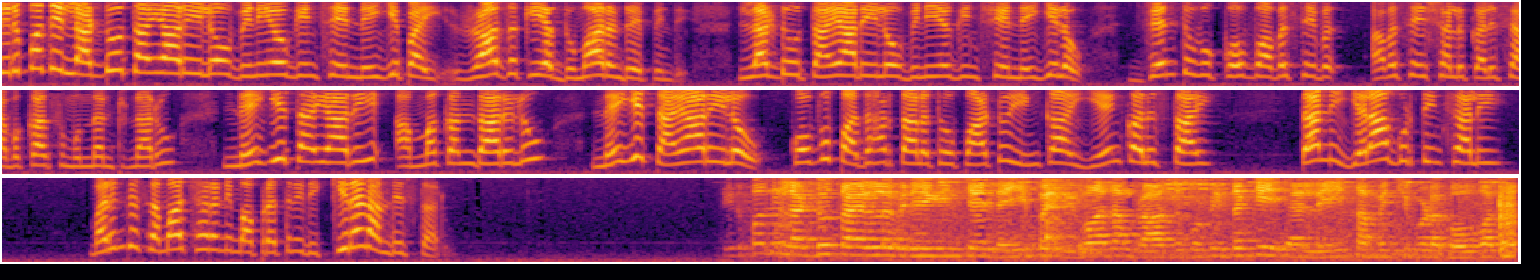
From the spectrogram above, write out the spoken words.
తిరుపతి లడ్డూ తయారీలో వినియోగించే నెయ్యిపై రాజకీయ దుమారం రేపింది. లడ్డూ తయారీలో వినియోగించే నెయ్యిలో జంతువు కొవ్వు అవశే అవశేషాలు కలిసే అవకాశం ఉందంటున్నారు. నెయ్యి తయారీ అమ్మకందారులు నెయ్యి తయారీలో కొవ్వు పదార్థాలతో పాటు ఇంకా ఏం కలుస్తాయి? దాన్ని ఎలా గుర్తించాలి? మరింత సమాచారాన్ని మా ప్రతినిధి కిరణ్ అందిస్తారు. తిరుపతి లడ్డు తయారీలో వినియోగించే నెయ్యిపై వివాదం రాజుకుంటూ ఇంతకీ నెయ్యి సంబంధించి కూడా గోవాదం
